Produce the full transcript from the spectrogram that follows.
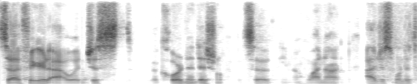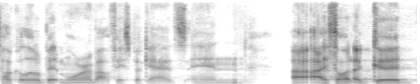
So I figured I would just record an additional episode. You know, why not? I just want to talk a little bit more about Facebook ads, and uh, I thought a good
